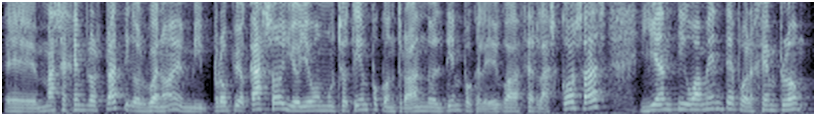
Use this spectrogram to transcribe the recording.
eh, más ejemplos prácticos. Bueno, en mi propio caso yo llevo mucho tiempo controlando el tiempo que le digo a hacer las cosas y antiguamente, por ejemplo,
